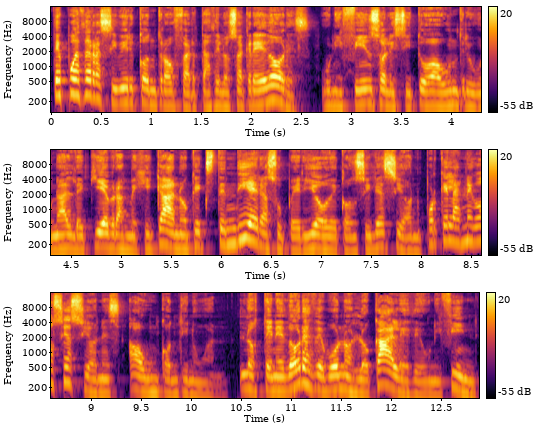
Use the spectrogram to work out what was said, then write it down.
después de recibir contraofertas de los acreedores. Unifin solicitó a un tribunal de quiebras mexicano que extendiera su periodo de conciliación porque las negociaciones aún continúan. Los tenedores de bonos locales de Unifin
